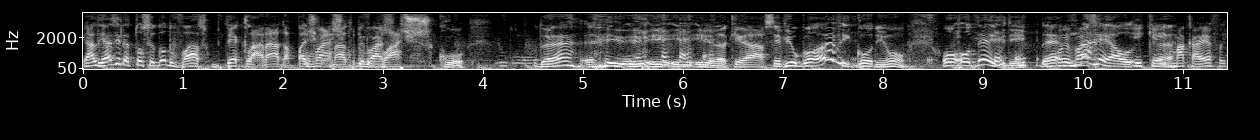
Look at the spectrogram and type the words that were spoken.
Aliás, ele é torcedor do Vasco, declarado, apaixonado Vasco, pelo Vasco. Né? E, e- e- e- aqui, ah, você viu o gol? Eu vi gol nenhum. Ô, ô David, né, Foi na Vasco real. E quem? é, Macaé foi?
